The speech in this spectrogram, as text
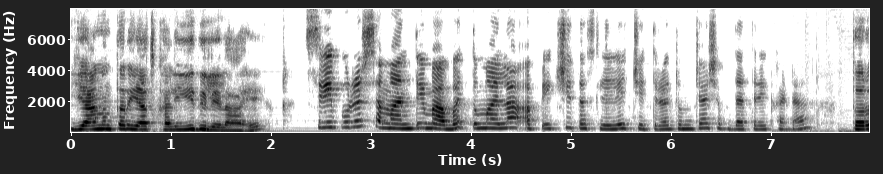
यानंतर याच खाली ई दिलेला आहे. स्त्री पुरुष समानतेबाबत तुम्हाला अपेक्षित असलेले चित्र तुमच्या शब्दात रेखाटा. तर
